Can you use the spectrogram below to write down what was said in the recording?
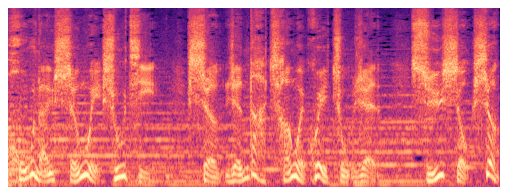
湖南省委书记、省人大常委会主任徐守盛。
